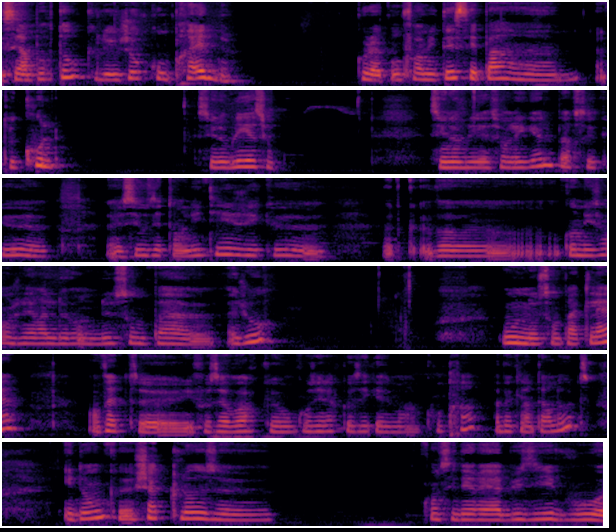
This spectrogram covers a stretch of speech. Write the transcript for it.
et c'est important que les gens comprennent que la conformité, c'est pas un, truc cool. C'est une obligation. C'est une obligation légale parce que euh, si vous êtes en litige et que euh, vos conditions générales de vente ne sont pas euh, à jour ou ne sont pas claires, en fait, il faut savoir qu'on considère que c'est quasiment un contrat avec l'internaute. Et donc, chaque clause considérée abusive ou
